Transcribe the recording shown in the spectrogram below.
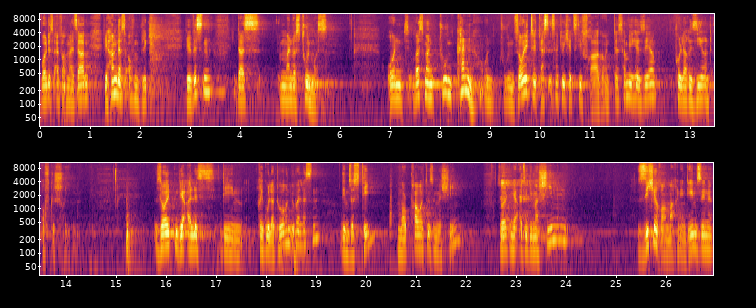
wollte es einfach mal sagen, wir haben das auf dem Blick. Wir wissen, dass man was tun muss. Und was man tun kann und tun sollte, das ist natürlich jetzt die Frage. Und das haben wir hier sehr polarisierend aufgeschrieben. Sollten wir alles den Regulatoren überlassen, dem System? More power to the machine? Sollten wir also die Maschinen sicherer machen, in dem Sinne,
